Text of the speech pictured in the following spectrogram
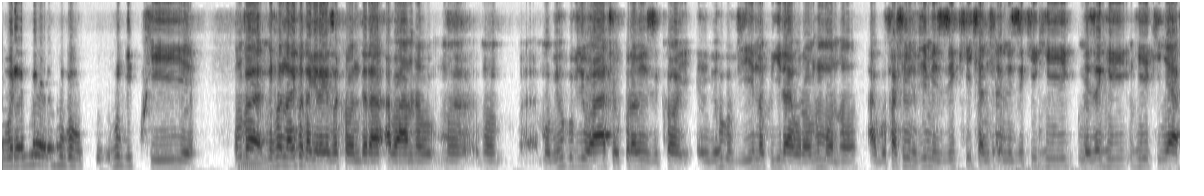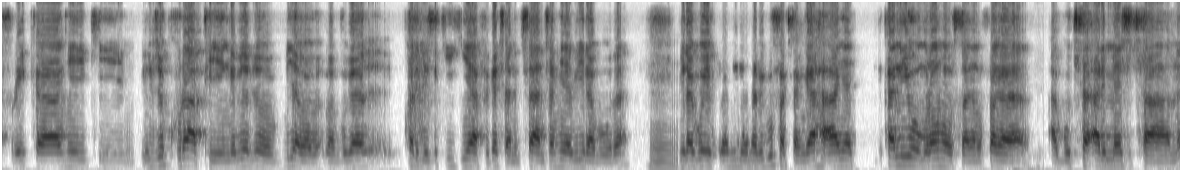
Uburemere nk'ubwo nk'ubikwiye umva ni ho nariko ndagerageza kurondera abantu mu- bihugu by'iwacu kuko urabizi ko ibihugu by'ino kugira uronke umuntu agufasha ibintu by'imiziki cyane cyane imiziki nk'iyi- imeze nk'iyi- nk'iy'ikinyafurika nk'iki ibintu byo kurapinga bya ba- bavuga ko ari imiziki y'ikinyafurika cyane cyane canke y'abirabura. Mm. biragoye kuronka umuntu abigufasha ngahanya kandi iyo uwo murongo usanga amafaranga aguca ari menshi cyane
